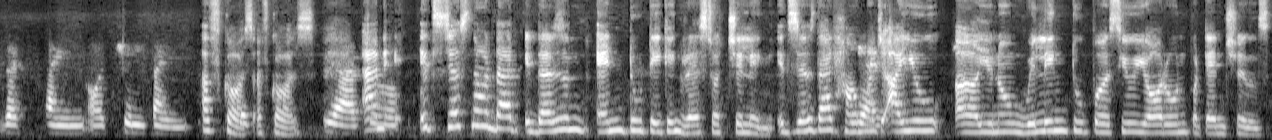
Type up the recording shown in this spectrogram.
rest time or chill time. Of course, of course. Yeah. So, And it's just not that it doesn't end to taking rest or chilling. It's just that how Yes. much are you, uh, you know, willing to pursue your own potentials,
